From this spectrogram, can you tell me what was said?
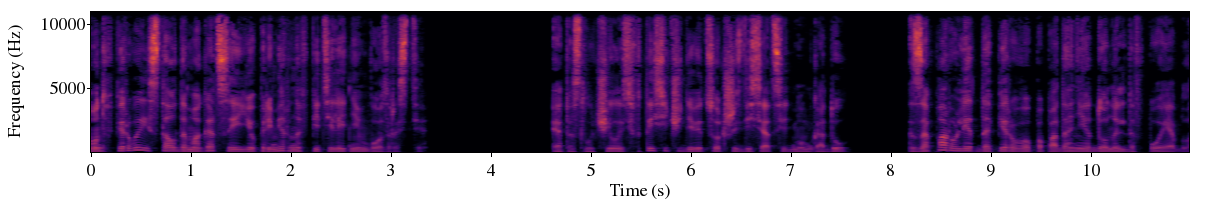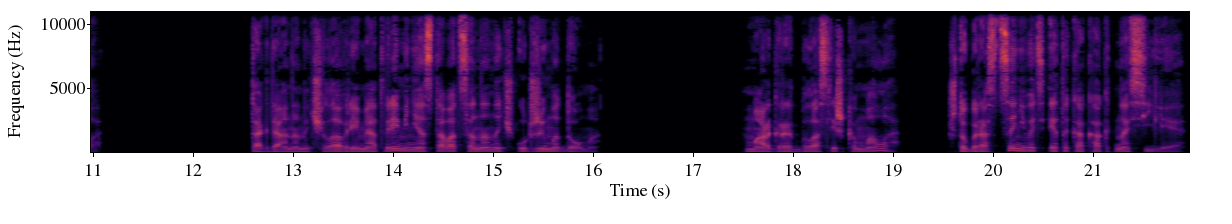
он впервые стал домогаться ее примерно в пятилетнем возрасте. Это случилось в 1967 году за пару лет до первого попадания Дональда в Пуэбло. Тогда она начала время от времени оставаться на ночь у Джима дома. Маргарет была слишком мала, чтобы расценивать это как акт насилия.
